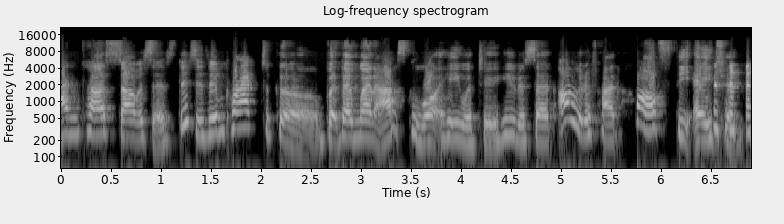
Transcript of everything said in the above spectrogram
And Keir Starmer says, This is impractical. But then when asked what he would do, he would have said, I would have had half the agents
